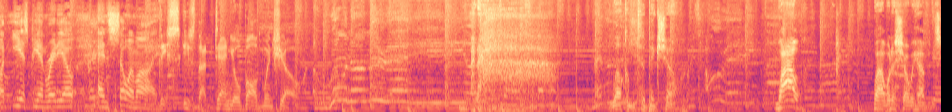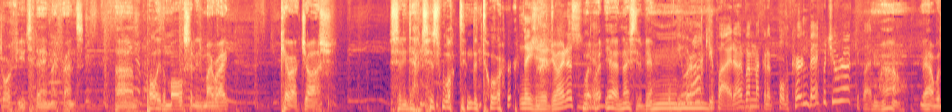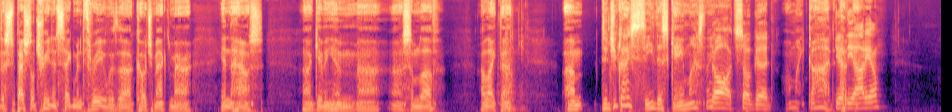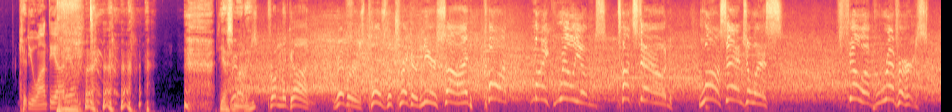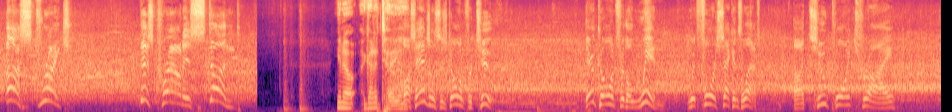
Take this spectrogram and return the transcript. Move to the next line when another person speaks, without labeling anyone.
on ESPN Radio, and so am I.
This is the Daniel Baldwin Show.
Welcome to the big show. Wow. Wow, what a show we have in store for you today, my friends. Um, Paulie the Mole sitting to my right. Kerak Josh sitting down, just walked in the door.
Nice to join us.
What, what, yeah, nice to be here.
You were occupied. I- I'm not going to pull the curtain back, but you were occupied.
Wow. Yeah, with a special treat in segment three with uh, Coach McNamara in the house, uh, giving him uh, uh, some love. I like that. Um, did you guys see this game last night?
Oh, it's so good.
Oh, my God.
Do you have the audio?
Can-
Do you want the audio?
Yes, Marty.
from the gun. Rivers pulls the trigger near side. Caught! Mike Williams! Touchdown! Los Angeles! Philip Rivers! A strike! This crowd is stunned.
You know, I got to tell you.
Los Angeles is going for two. They're going for the win with four seconds left. A two point try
